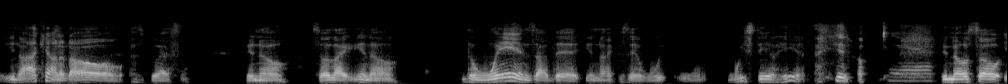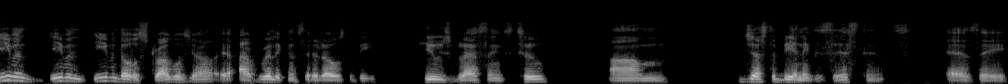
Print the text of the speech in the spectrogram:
You know, I count it all as blessing. You know, so like you know, the wins are there. You know, like I said, we we still here. you know. Yeah. You know, so even even even those struggles, y'all, I really consider those to be huge blessings too. Um, just to be in existence as a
